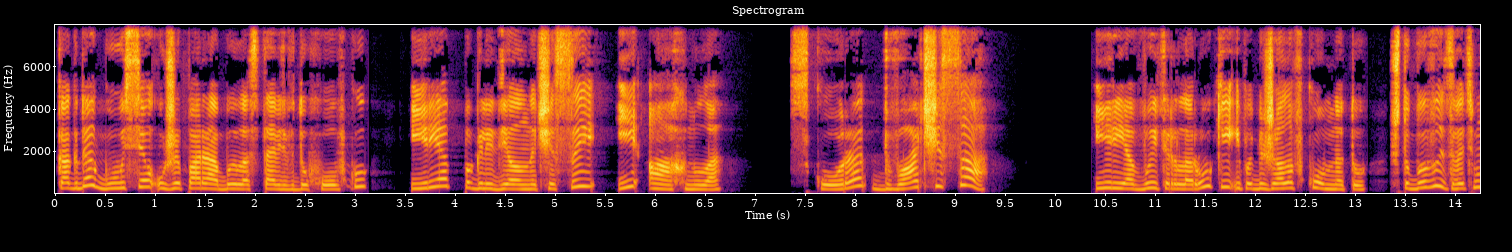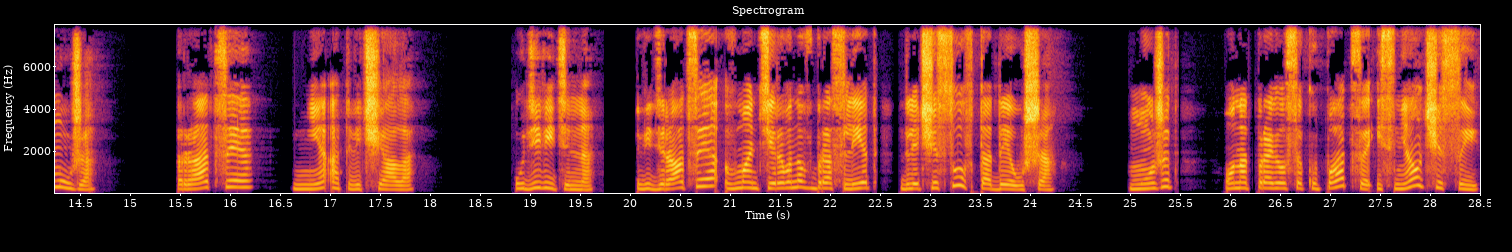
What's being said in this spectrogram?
Когда гуся уже пора было ставить в духовку, Ирия поглядела на часы и ахнула. «Скоро два часа!» Ирия вытерла руки и побежала в комнату, чтобы вызвать мужа. Рация не отвечала. Удивительно, ведь рация вмонтирована в браслет для часов Тадеуша. Может, он отправился купаться и снял часы?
